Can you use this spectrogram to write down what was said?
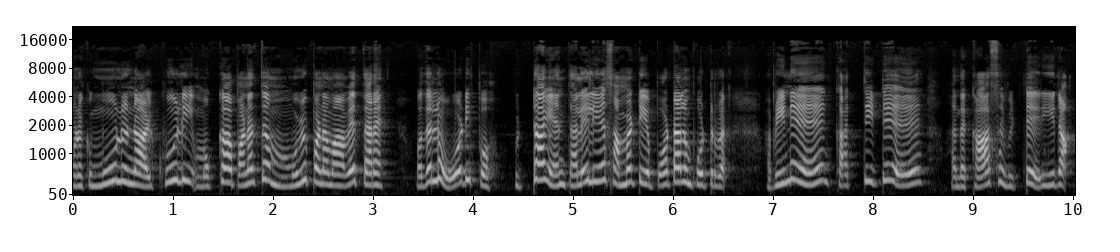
உனக்கு மூணு நாள் கூலி மொக்கா பணத்தை முழு பணமாகவே தரேன். முதல்ல ஓடிப்போ. விட்டா என் தலையிலேயே சம்மட்டியை போட்டாலும் போட்டுருவேன். அப்படின்னு கத்திட்டு அந்த காசை விட்டு எறிகிறான்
